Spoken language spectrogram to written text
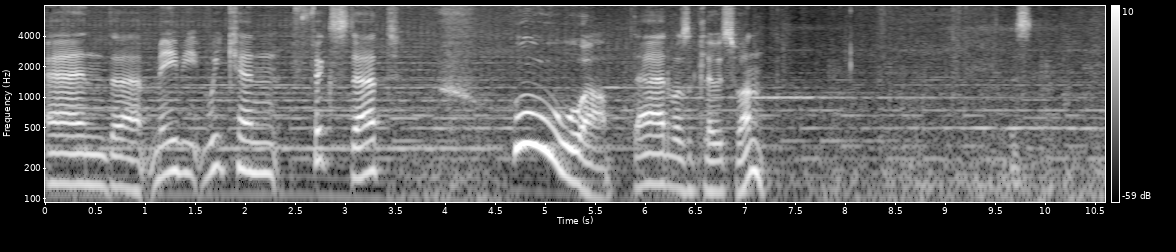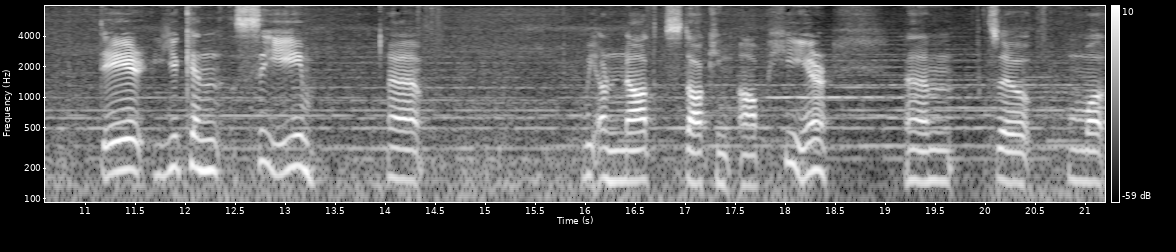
And uh, maybe we can fix that. Ooh, that was a close one there you can see uh, we are not stocking up here. Um, so what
